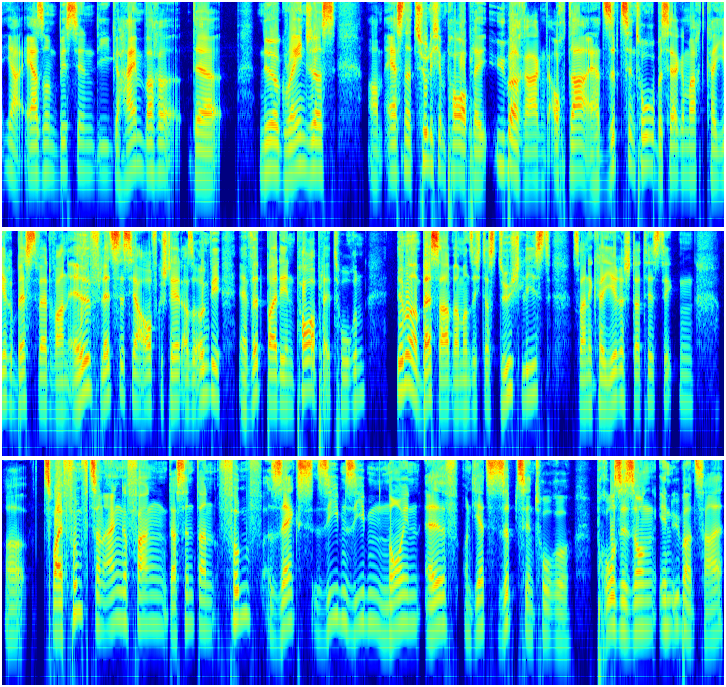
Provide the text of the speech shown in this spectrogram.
ja, er so ein bisschen die Geheimwache der New York Rangers. Um, ähm, er ist natürlich im Powerplay überragend, auch da. Er hat 17 Tore bisher gemacht, Karrierebestwert waren 11, letztes Jahr aufgestellt. Also irgendwie, er wird bei den Powerplay-Toren immer besser, wenn man sich das durchliest. Seine Karrierestatistiken äh, 2015 angefangen, das sind dann 5, 6, 7, 7, 9, 11 und jetzt 17 Tore pro Saison in Überzahl.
